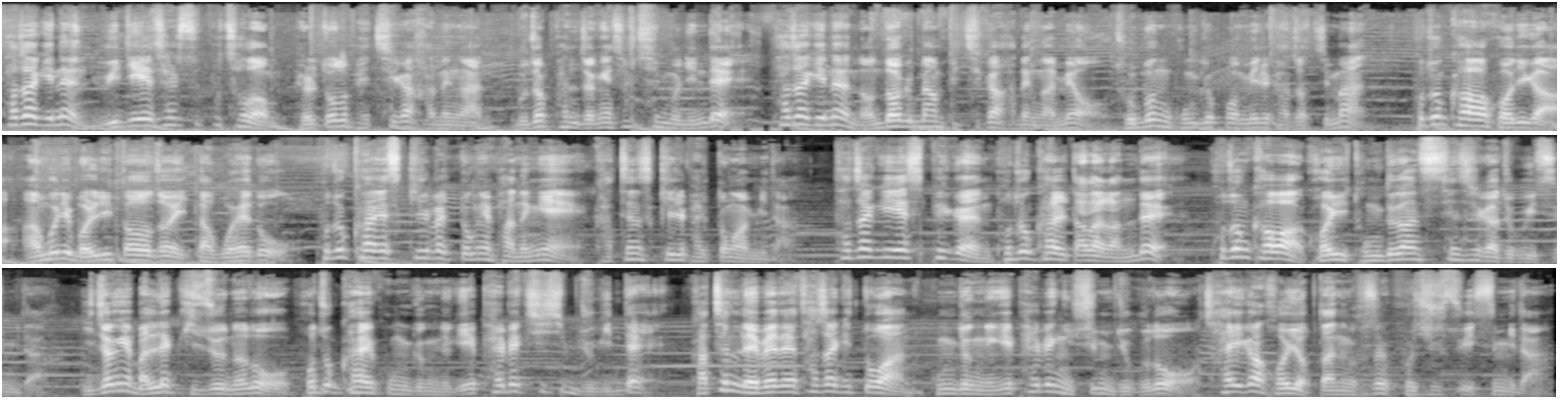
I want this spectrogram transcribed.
타자기는 위디의 셀수포처럼 별도로 배치가 가능한 무적 판정의 설치물인데 타자기는 언덕에만 배치가 가능하며 좁은 공격 범위를 가졌지만 포종카와 거리가 아무리 멀리 떨어져 있다고 해도 포종카의 스킬 발동에 반응해 같은 스킬을 발동합니다. 타자기의 스펙은 포종카를 따라가는데 포종카와 거의 동등한 스탯을 가지고 있습니다. 이정의 말렙 기준으로 포종카의 공격력이 876인데 같은 레벨의 타자기 또한 공격력이 866으로 차이가 거의 없다는 것을 보실 수 있습니다.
